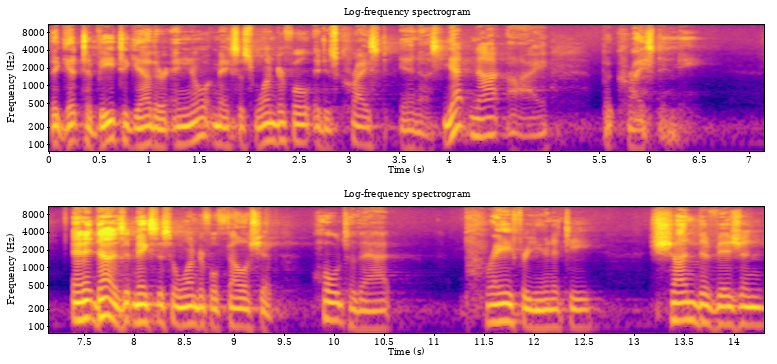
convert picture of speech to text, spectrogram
that get to be together. And you know what makes us wonderful? It is Christ in us. Yet not I, but Christ in me. And it does, it makes us a wonderful fellowship. Hold to that. Pray for unity. Shun division.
